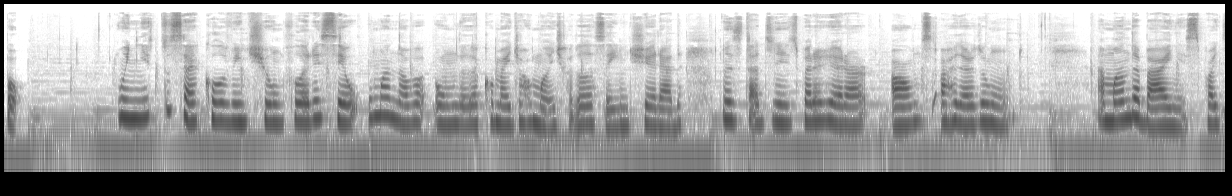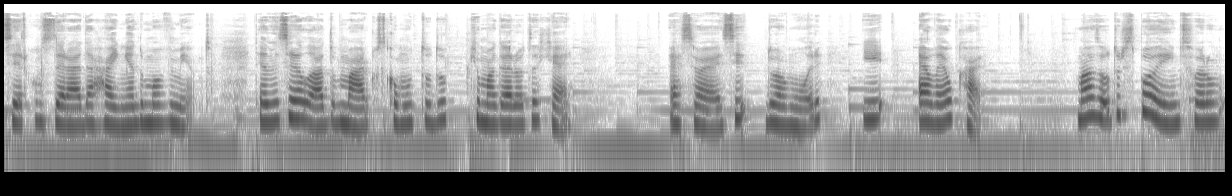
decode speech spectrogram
Bom, no início do século XXI floresceu uma nova onda da comédia romântica adolescente gerada nos Estados Unidos para gerar alms ao redor do mundo. Amanda Bynes pode ser considerada a rainha do movimento, tendo estrelado marcos como Tudo que uma Garota Quer, SOS do Amor e ela é o cara. Mas outros expoentes foram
